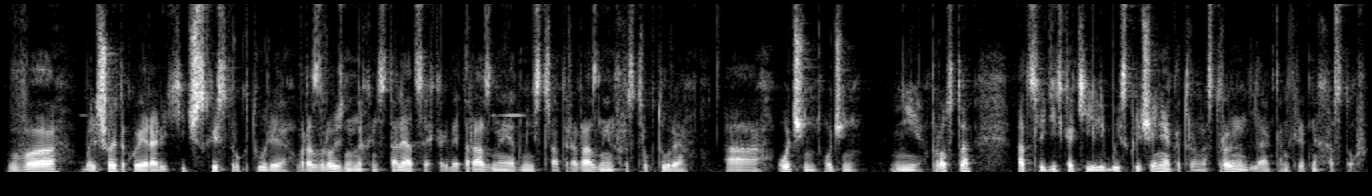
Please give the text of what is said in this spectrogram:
В большой такой иерархической структуре, в разрозненных инсталляциях, когда это разные администраторы, разные инфраструктуры, очень-очень а, не просто отследить какие-либо исключения, которые настроены для конкретных хостов.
